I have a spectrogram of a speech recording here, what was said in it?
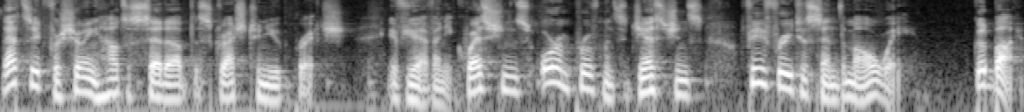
That's it for showing how to set up the Scratch to Nuke bridge. If you have any questions or improvement suggestions, feel free to send them our way. Goodbye.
